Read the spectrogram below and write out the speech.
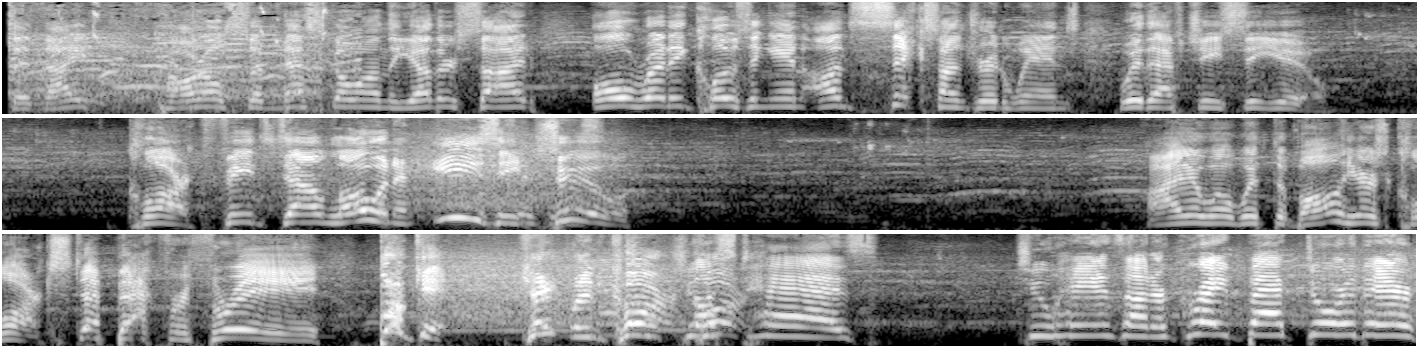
tonight. Karl Smesko on the other side, already closing in on 600 wins with FGCU. Clark feeds down low and an easy two. Iowa with the ball. Here's Clark. Step back for three. Book it. Caitlin Clark. Just Clark. has two hands on her. Great back door there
